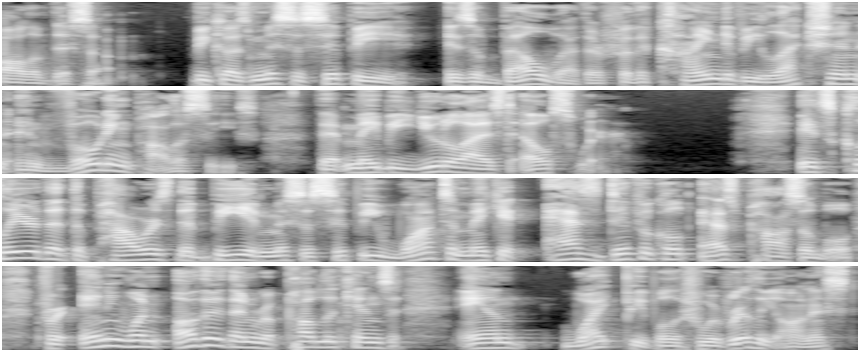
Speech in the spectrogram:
all of this up? Because Mississippi is a bellwether for the kind of election and voting policies that may be utilized elsewhere. It's clear that the powers that be in Mississippi want to make it as difficult as possible for anyone other than Republicans and white people, if we're really honest,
